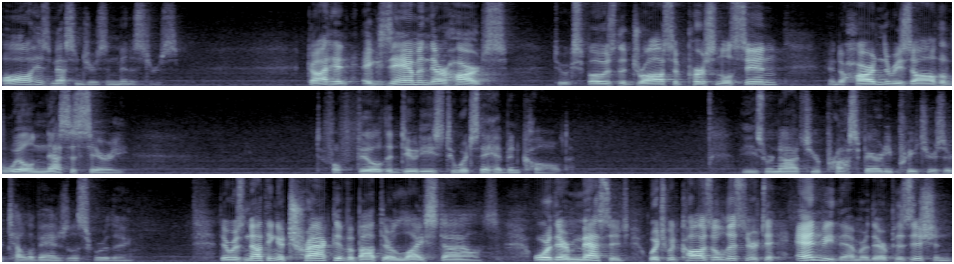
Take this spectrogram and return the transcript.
all his messengers and ministers. God had examined their hearts to expose the dross of personal sin and to harden the resolve of will necessary to fulfill the duties to which they had been called. These were not your prosperity preachers or televangelists, were they? There was nothing attractive about their lifestyles or their message which would cause a listener to envy them or their position.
